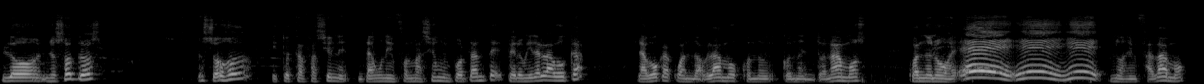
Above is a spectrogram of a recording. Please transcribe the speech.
nosotros, los ojos y todas estas facciones dan una información importante, pero mira la boca, la boca cuando hablamos, cuando, cuando entonamos, cuando nos, ¡eh, eh, eh! Nos enfadamos.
